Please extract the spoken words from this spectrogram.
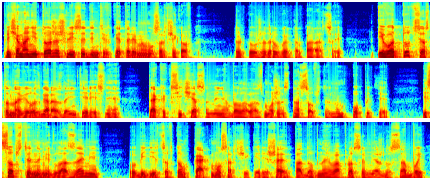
Причем они тоже шли с идентификаторами мусорщиков, только уже другой корпорации. И вот тут все становилось гораздо интереснее, так как сейчас у меня была возможность на собственном опыте и собственными глазами убедиться в том, как мусорщики решают подобные вопросы между собой –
